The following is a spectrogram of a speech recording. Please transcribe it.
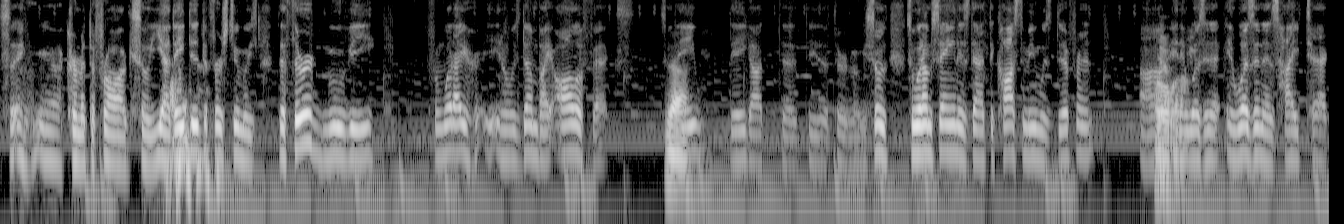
So and, uh, Kermit the Frog. So yeah, they did the first two movies. The third movie, from what I heard, you know, was done by All Effects. So Yeah. they they got the, the the third movie. So so what I'm saying is that the costuming was different, uh, Oh, and it wasn't it wasn't as high tech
